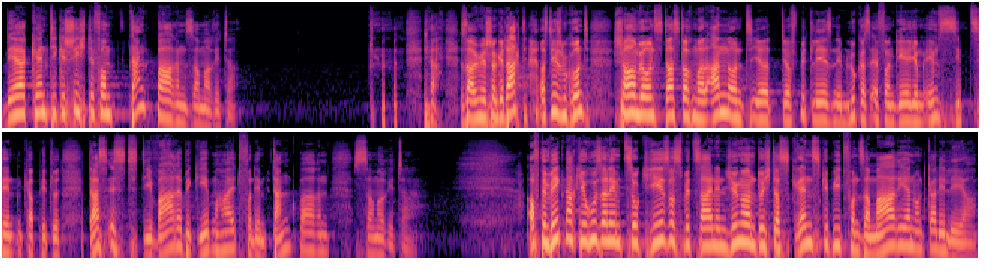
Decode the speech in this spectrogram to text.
Wer kennt die Geschichte vom dankbaren Samariter? ja, das habe ich mir schon gedacht. Aus diesem Grund schauen wir uns das doch mal an und ihr dürft mitlesen im Lukas-Evangelium im 17. Kapitel. Das ist die wahre Begebenheit von dem dankbaren Samariter. Auf dem Weg nach Jerusalem zog Jesus mit seinen Jüngern durch das Grenzgebiet von Samarien und Galiläa.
